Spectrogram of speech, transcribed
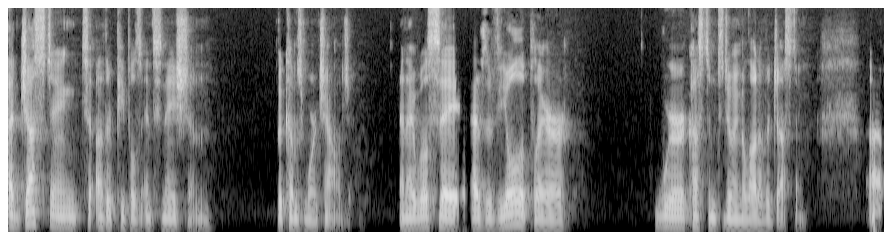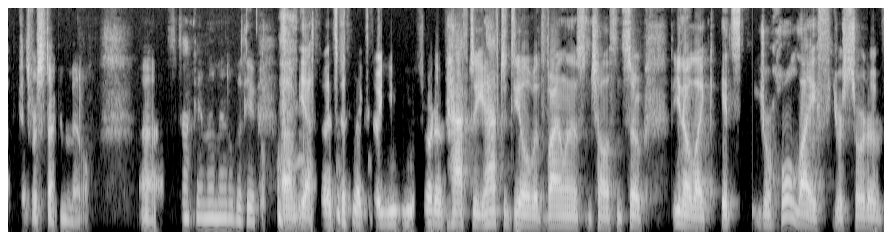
adjusting to other people's intonation becomes more challenging. And I will say, as a viola player, we're accustomed to doing a lot of adjusting uh, because we're stuck in the middle. Uh, stuck in the middle with you. Um, yeah, so it's just like so you, you sort of have to you have to deal with violinists and cellists, and so you know like it's your whole life you're sort of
